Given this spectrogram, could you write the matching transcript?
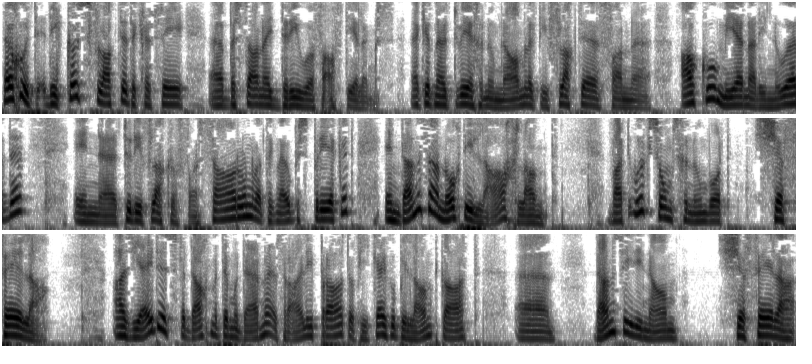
Nou goed, die kusvlakte het ek gesê uh, bestaan uit drie hoofafdelings. Ek het nou twee genoem, naamlik die vlakte van uh, Akku meer na die noorde en uh, toe die vlakte van Saron wat ek nou bespreek het en dan is daar nog die laagland wat ook soms genoem word Shefela. As jy dus vandag met 'n moderne Israeli praat of jy kyk op die landkaart, uh, dan sien jy die naam Shefela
